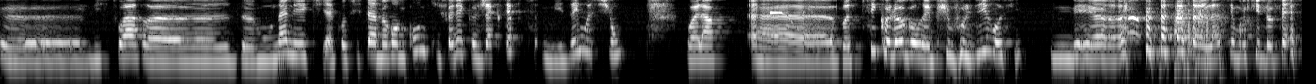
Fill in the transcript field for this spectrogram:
euh, l'histoire euh, de mon année qui a consisté à me rendre compte qu'il fallait que j'accepte mes émotions. Voilà. Euh, votre psychologue aurait pu vous le dire aussi. Mais euh, là, c'est moi qui le fais.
